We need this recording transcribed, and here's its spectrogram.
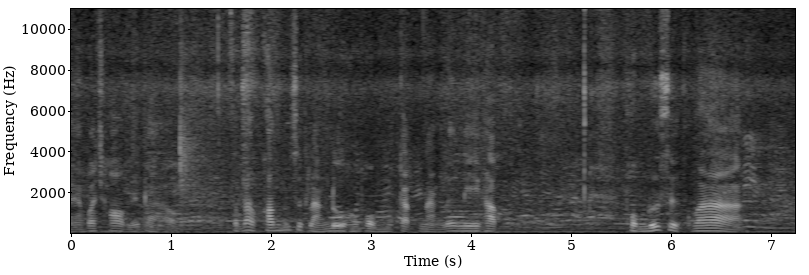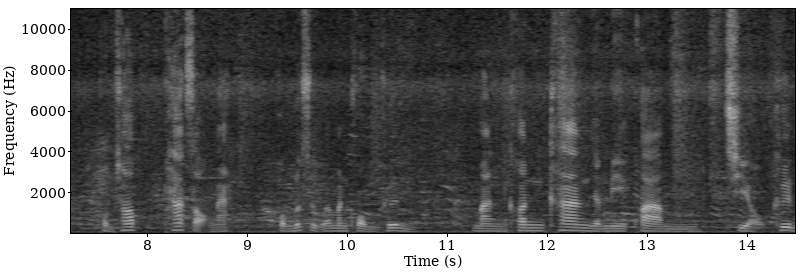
นะว่าชอบหรือเปล่าสำหรับความรู้สึกหลังดูของผมกับหนังเรื่องนี้ครับ ผมรู้สึกว่าผมชอบภาค2นะ ผมรู้สึกว่ามันคมขึ้น มันค่อนข้างจะมีความเฉียวขึ้น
